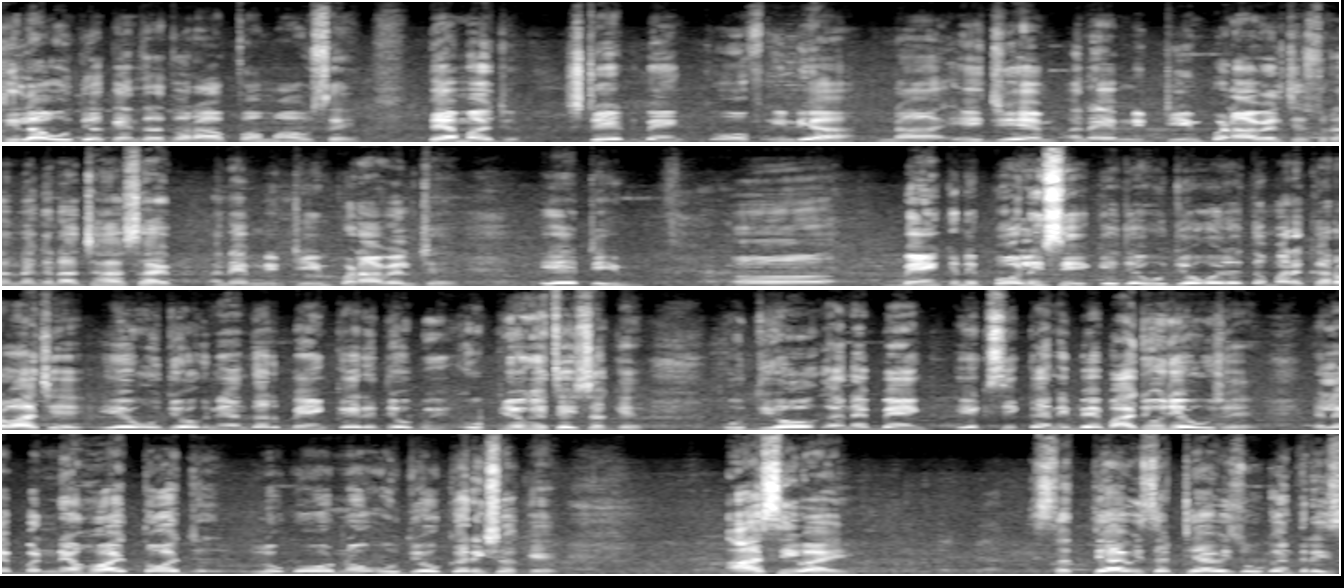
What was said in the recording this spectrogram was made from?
જિલ્લા ઉદ્યોગ કેન્દ્ર દ્વારા આપવામાં આવશે. તેમજ સ્ટેટ બેંક ઓફ ઇન્ડિયાના એજીએમ અને એમની ટીમ પણ આવેલ છે, સુરેન્દ્રનગરના ઝા સાહેબ અને એમની ટીમ પણ આવેલ છે. એ ટીમ બેંકની પોલિસી કે જે ઉદ્યોગો જે તમારે કરવા છે, એ ઉદ્યોગની અંદર બેંક કઈ રીતે ઉપી- ઉપયોગી થઈ શકે? ઉદ્યોગ અને બેંક એક સિક્કાની બે બાજુ જેવું છે. એટલે બંને હોય તો જ લોકોનો ઉદ્યોગ કરી શકે. આ સિવાય સત્યાવીસ, અઠ્યાવીસ, ઓગણત્રીસ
